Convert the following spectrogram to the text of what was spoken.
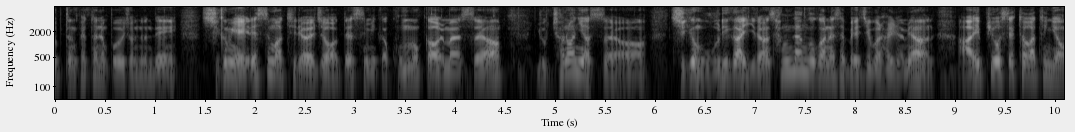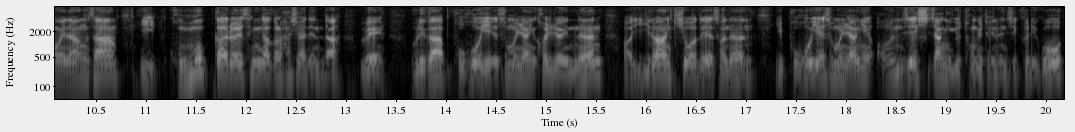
급등 패턴을 보여줬는데 지금이 LS 머티리얼즈 어땠습니까? 공모가 얼마였어요? 6천 원이었어요. 지금 우리가 이런 상당 구간에서 매집을 하려면 IPO 섹터 같은 경우에는 항상 이 공모가를 생각을 하셔야 된다. 왜? 우리가 보호 예수 물량이 걸려 있는 어, 이러한 키워드에서는 이 보호 예수 물량이 언제 시장이 유통이 되는지 그리고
